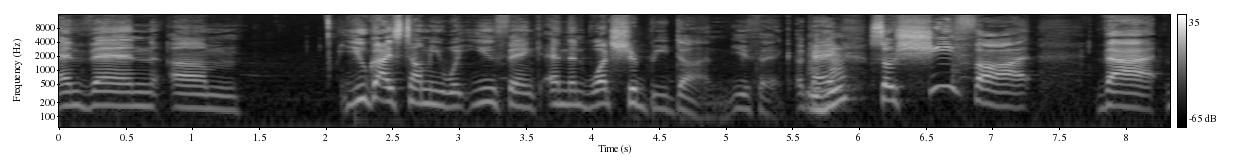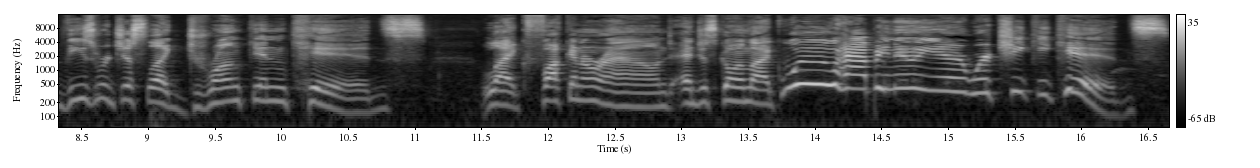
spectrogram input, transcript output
and then um you guys tell me what you think and then what should be done you think okay? So she thought that these were just like drunken kids like fucking around and just going like woo happy new year we're cheeky kids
